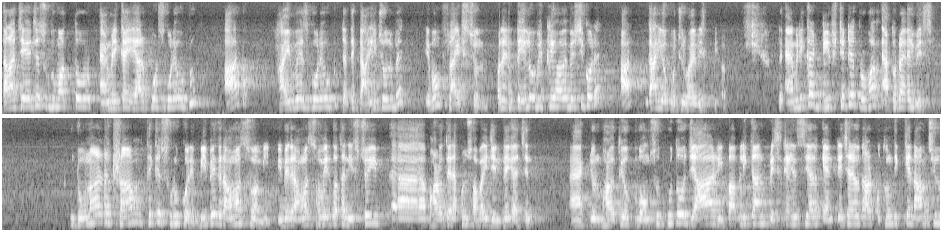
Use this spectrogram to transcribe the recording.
তারা চেয়েছে শুধুমাত্র আমেরিকা এয়ারপোর্টস গড়ে উঠুক আর হাইওয়েজ গড়ে উঠুক, যাতে গাড়ি চলবে এবং ফ্লাইটস চলবে। ফলে তেলও বিক্রি হবে বেশি করে আর গাড়িও প্রচুর ভাবে বিক্রি হবে। তো আমেরিকার ডিপ স্টেটের প্রভাব এতটাই বেশি। ডোনাল্ড ট্রাম্প থেকে শুরু করে বিবেক রামাস্বামী, বিবেক রামাস্বামীর কথা নিশ্চয়ই ভারতের এখন সবাই জেনে গেছেন। একজন ভারতীয় বংশোদ্ভূত, যা রিপাবলিকান প্রেসিডেন্সিয়াল ক্যান্ডিডেটারেও তার প্রথম দিকে নাম ছিল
